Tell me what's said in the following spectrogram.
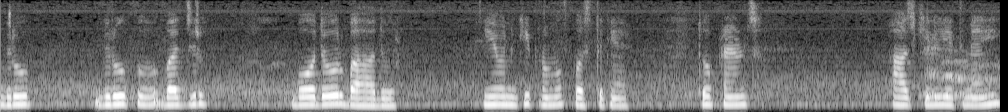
विरूप विरूप वज्र बौदौर बहादुर। ये उनकी प्रमुख पुस्तकें हैं। तो फ्रेंड्स आज के लिए इतना ही।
